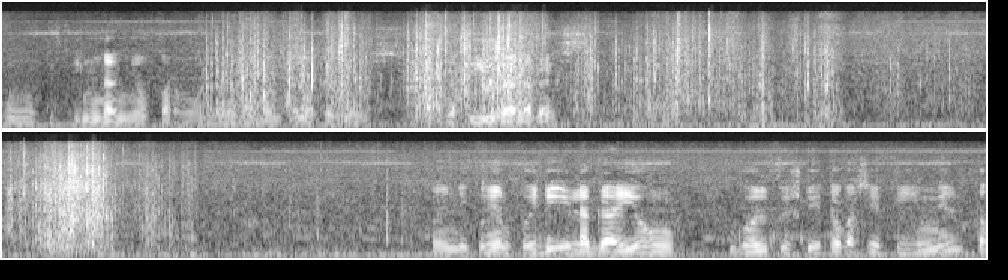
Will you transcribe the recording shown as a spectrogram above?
Kung titingnan nyo parang walang laman talaga guys. Nasira na guys. So hindi ko yan pwede ilagay yung goldfish dito kasi female to.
